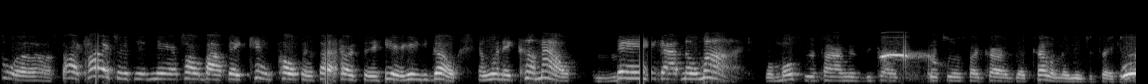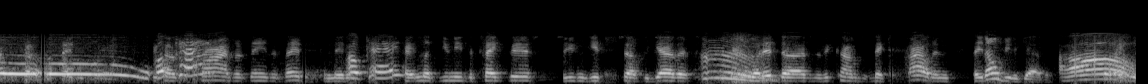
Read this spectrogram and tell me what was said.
to a psychiatrist in there and talk about they can't cope, and the psychiatrist said, "Here, here you go." And when they come out, Mhm. they ain't got no mind. Well, most of the time it's because go to a psychiatrist that tell them they need to take it. Not because Okay. crimes or things that they've committed. Okay. Hey, look, you need to take this so you can get yourself together. Mm. And what it does is it comes, they come out and they don't be together. Oh.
